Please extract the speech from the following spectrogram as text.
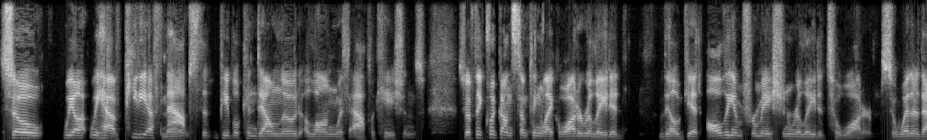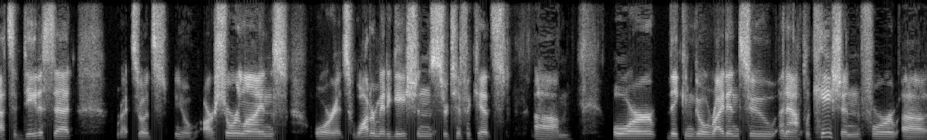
So we, uh, we have PDF maps that people can download along with applications. So if they click on something like water related, they'll get all the information related to water. So whether that's a data set, right, so it's, you know, our shorelines or it's water mitigation certificates, um, or they can go right into an application for uh,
